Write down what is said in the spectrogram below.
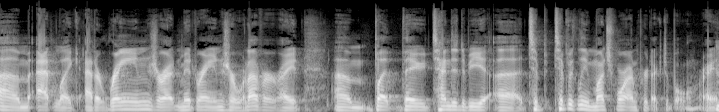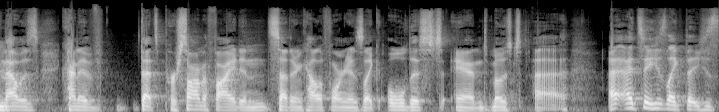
um, at like at a range or at mid range or whatever, right? Um, but they tended to be uh, typ- typically much more unpredictable, right? And that was kind of that's personified in Southern California's like oldest and most. Uh, I'd say he's like the he's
